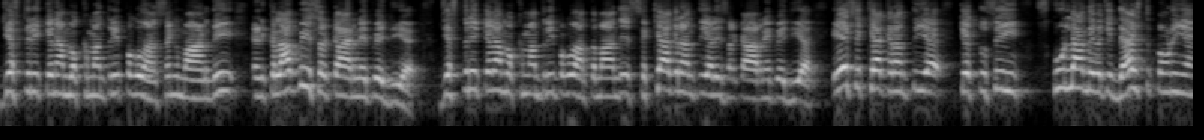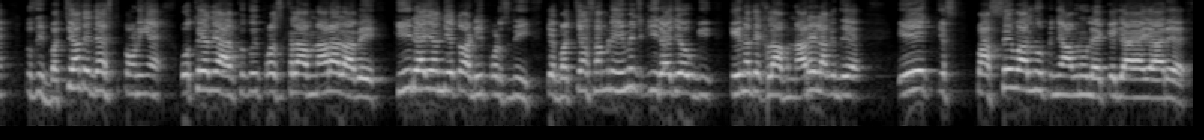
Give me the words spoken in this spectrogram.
ਜਿਸ ਤਰੀਕੇ ਨਾਲ ਮੁੱਖ ਮੰਤਰੀ ਭਗਵੰਤ ਸਿੰਘ ਮਾਨ ਦੀ ਇਨਕਲਾਬੀ ਸਰਕਾਰ ਨੇ ਭੇਜੀ ਹੈ। ਜਿਸ ਤਰੀਕੇ ਨਾਲ ਮੁੱਖ ਮੰਤਰੀ ਭਗਵੰਤ ਮਾਨ ਦੀ ਸਿੱਖਿਆ ਕ੍ਰਾਂਤੀ ਵਾਲੀ ਸਰਕਾਰ ਨੇ ਭੇਜੀ ਹੈ। ਇਹ ਸਿੱਖਿਆ ਕ੍ਰਾਂਤੀ ਹੈ ਕਿ ਤੁਸੀਂ ਸਕੂਲਾਂ ਦੇ ਵਿੱਚ ਦਹਿਸ਼ਤ ਪਾਉਣੀ ਹੈ, ਤੁਸੀਂ ਬੱਚਿਆਂ ਤੇ ਦਹਿਸ਼ਤ ਪਾਉਣੀ ਹੈ। ਉੱਥੇ ਅਧਿਆਪਕ ਕੋਈ ਪੁਲਿਸ ਖਿਲਾਫ ਨਾਰਾ ਲਾਵੇ, ਕੀ ਰਹਿ ਜਾਂਦੀ ਹੈ ਤੁਹਾਡੀ ਪੁਲਿਸ ਦੀ? ਕਿ ਬੱਚਿਆਂ ਸਾਹਮਣੇ ਇਮੇਜ ਕੀ ਰਹਿ ਜਾਊਗੀ? ਕਿ ਇਹਨਾਂ ਦੇ ਖਿਲਾਫ ਨਾਰੇ ਲੱਗਦੇ ਆ ਇਹ ਕਿਸ ਪਾਸੇ ਵੱਲ ਨੂੰ ਪੰਜਾਬ ਨੂੰ ਲੈ ਕੇ ਜਾਇਆ ਜਾ ਰਿਹਾ ਹੈ?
